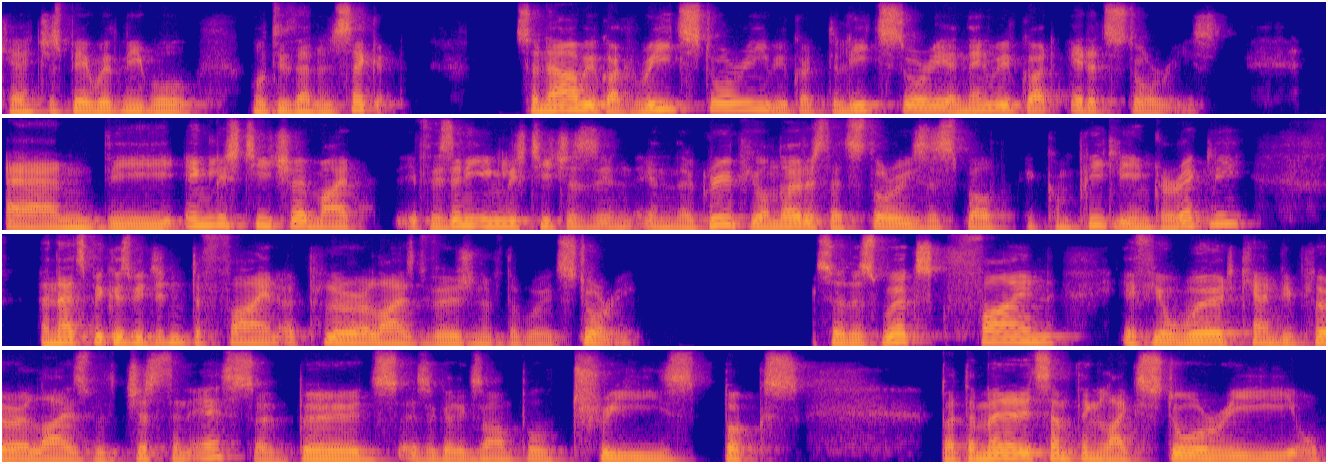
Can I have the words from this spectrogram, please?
Okay, just bear with me. We'll, we'll do that in a second. So now we've got read story, we've got delete story, and then we've got edit stories. And the English teacher might, if there's any English teachers in, in the group, you'll notice that stories is spelled completely incorrectly. And that's because we didn't define a pluralized version of the word story. So this works fine if your word can be pluralized with just an S. So birds is a good example, trees, books. But the minute it's something like story or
